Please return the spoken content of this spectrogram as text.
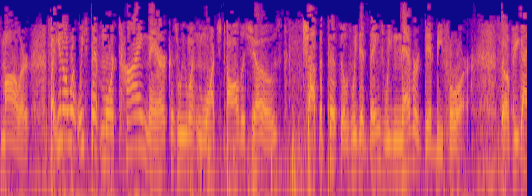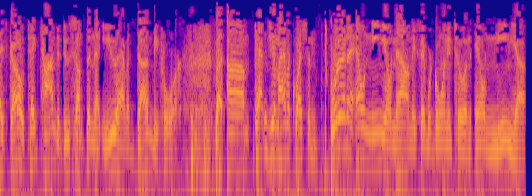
smaller, but you know what? We spent more time there because we went and watched all the shows, shot the pistols. We did things we never did before. So if you guys go, take time to do something that you haven't done before. But um, Captain Jim, I have a question. We're in an El Nino now, and they said we're going into an El Nina.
